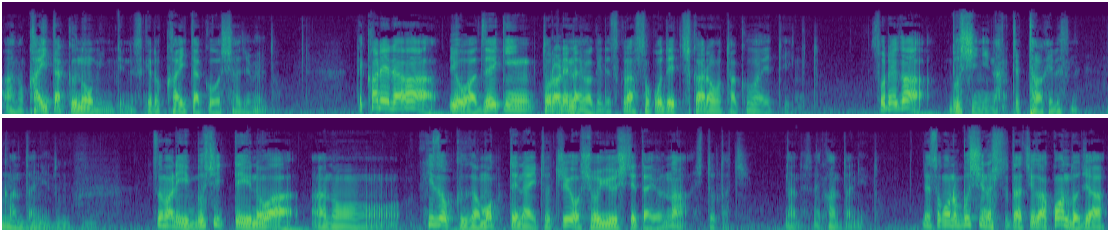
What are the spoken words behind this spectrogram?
あの、開拓農民って言うんですけど、開拓をし始めると。で、彼らは、要は税金取られないわけですから、そこで力を蓄えていくと。それが武士になっていったわけですね。簡単に言うと。つまり、武士っていうのは、あの、貴族が持ってない土地を所有してたような人たちなんですね、簡単に言うと。で、そこの武士の人たちが今度じゃあ、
